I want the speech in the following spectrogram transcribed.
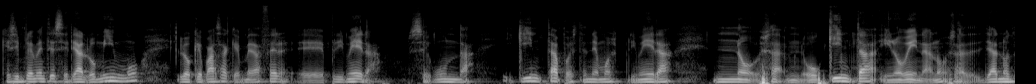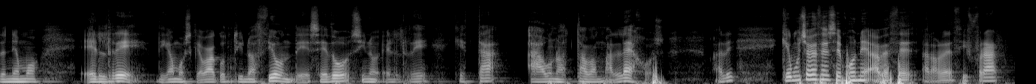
que simplemente sería lo mismo, lo que pasa que en vez de hacer eh, primera, segunda y quinta, pues tendríamos primera, no, o, quinta y novena, ¿no? O sea, ya no tendríamos el re, digamos, que va a continuación de ese do, sino el re que está a una octava más lejos, ¿vale? Que muchas veces se pone, a veces a la hora de cifrar,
